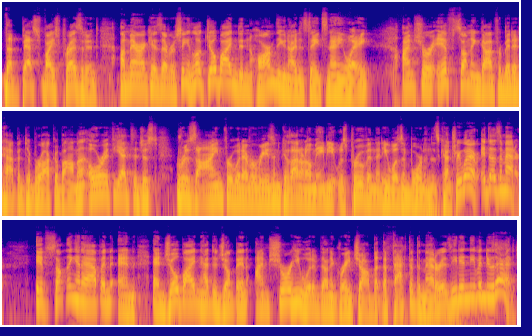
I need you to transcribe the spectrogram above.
the best vice president America has ever seen, look, Joe Biden didn't harm the United States in any way. I'm sure if something, God forbid, had happened to Barack Obama, or if he had to just resign for whatever reason, because I don't know, maybe it was proven that he wasn't born in this country, whatever, it doesn't matter. If something had happened and and Joe Biden had to jump in, I'm sure he would have done a great job. But the fact of the matter is, he didn't even do that,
